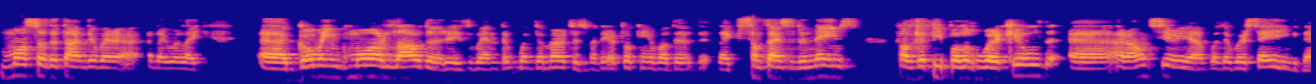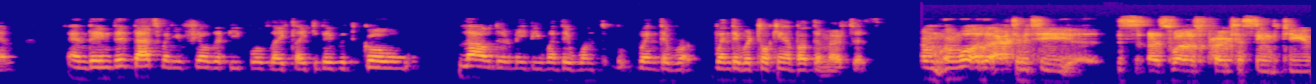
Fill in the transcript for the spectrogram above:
most of the time they were they were like uh, going more louder is when the when the murders when they are talking about the, the like sometimes the names of the people who were killed uh, around Syria when they were saying them and then th- that's when you feel the people like like they would go louder maybe when they want when they were when they were talking about the murders. Um, and what other activity as well as protesting did you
